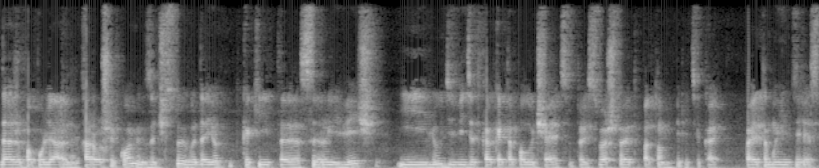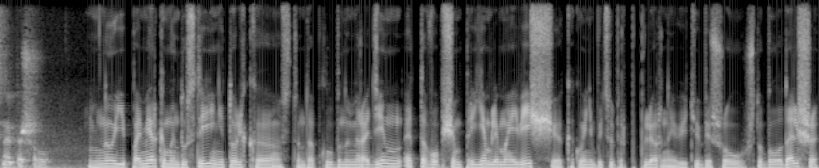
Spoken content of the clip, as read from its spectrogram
даже популярный, хороший комик, зачастую выдает какие-то сырые вещи, и люди видят, как это получается, то есть во что это потом перетекает. Поэтому интересно это шоу. Ну и по меркам индустрии, не только стендап-клуба номер один, это, в общем, приемлемая вещь, какое-нибудь суперпопулярное в YouTube шоу «Что было дальше».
